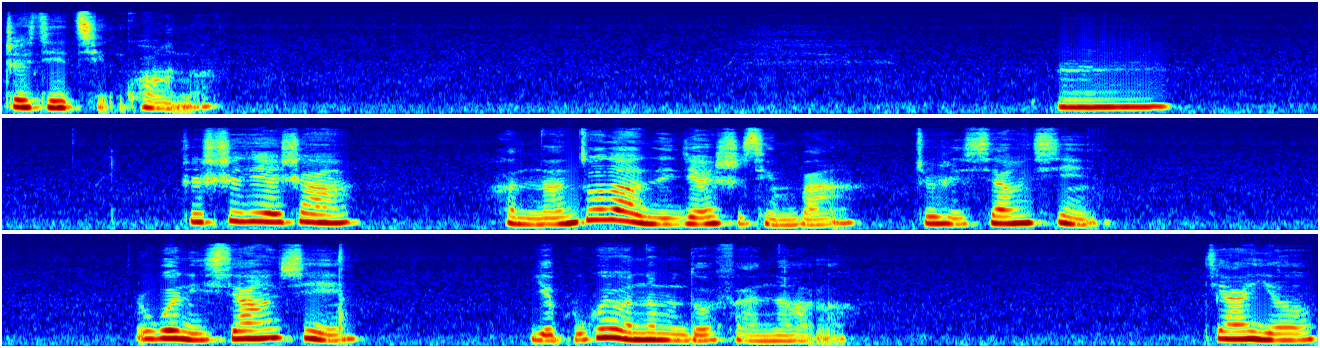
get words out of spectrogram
这些情况了。嗯，这世界上很难做到的一件事情吧，就是相信。如果你相信，也不会有那么多烦恼了。加油！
